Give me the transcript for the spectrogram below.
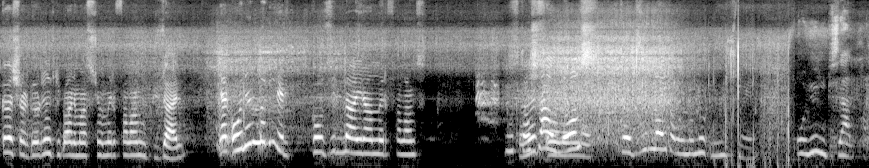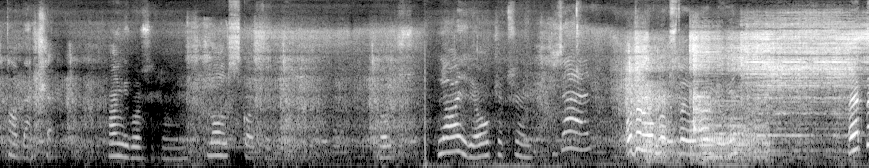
Arkadaşlar gördüğünüz gibi animasyonları falan güzel. Yani oynanılabilir. Godzilla hayranları falan. Arkadaşlar oynanır. Los Godzilla'yı da oynamayı unutmayın. Oyun güzel hatta bence. Hangi Godzilla oynuyor? Los Godzilla. Roblox. Ya hayır ya o kötü. Güzel. O da Roblox'ta olan bir oyun. Hayatta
